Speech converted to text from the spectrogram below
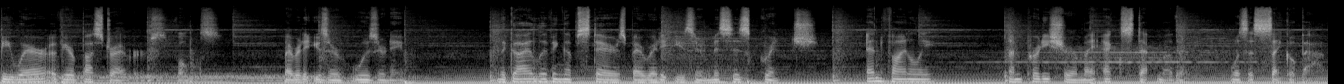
Beware of your bus drivers, folks, by Reddit user Woosername. The Guy Living Upstairs by Reddit user Mrs. Grinch. And finally, I'm pretty sure my ex stepmother was a psychopath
